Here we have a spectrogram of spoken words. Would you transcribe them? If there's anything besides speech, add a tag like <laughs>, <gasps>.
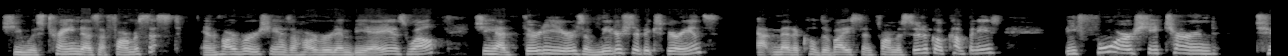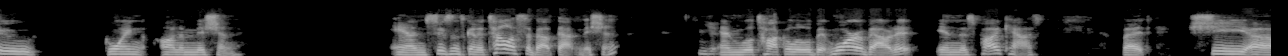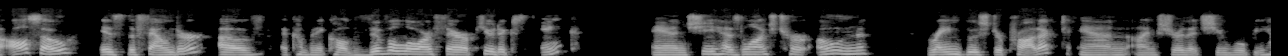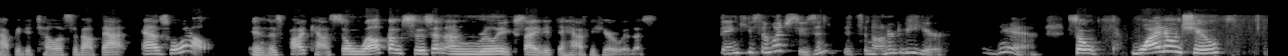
She was trained as a pharmacist and Harvard. She has a Harvard MBA as well. She had 30 years of leadership experience at medical device and pharmaceutical companies before she turned to going on a mission. And Susan's going to tell us about that mission. Yeah. And we'll talk a little bit more about it in this podcast. But she uh, also is the founder of a company called Vivalor Therapeutics Inc and she has launched her own brain booster product and i'm sure that she will be happy to tell us about that as well in this podcast. So welcome susan. I'm really excited to have you here with us. Thank you so much susan. It's an honor to be here. Yeah. So why don't you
